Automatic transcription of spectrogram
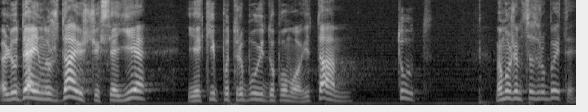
людей нуждаючихся є, які потребують допомоги. Там, тут. Ми можемо це зробити.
